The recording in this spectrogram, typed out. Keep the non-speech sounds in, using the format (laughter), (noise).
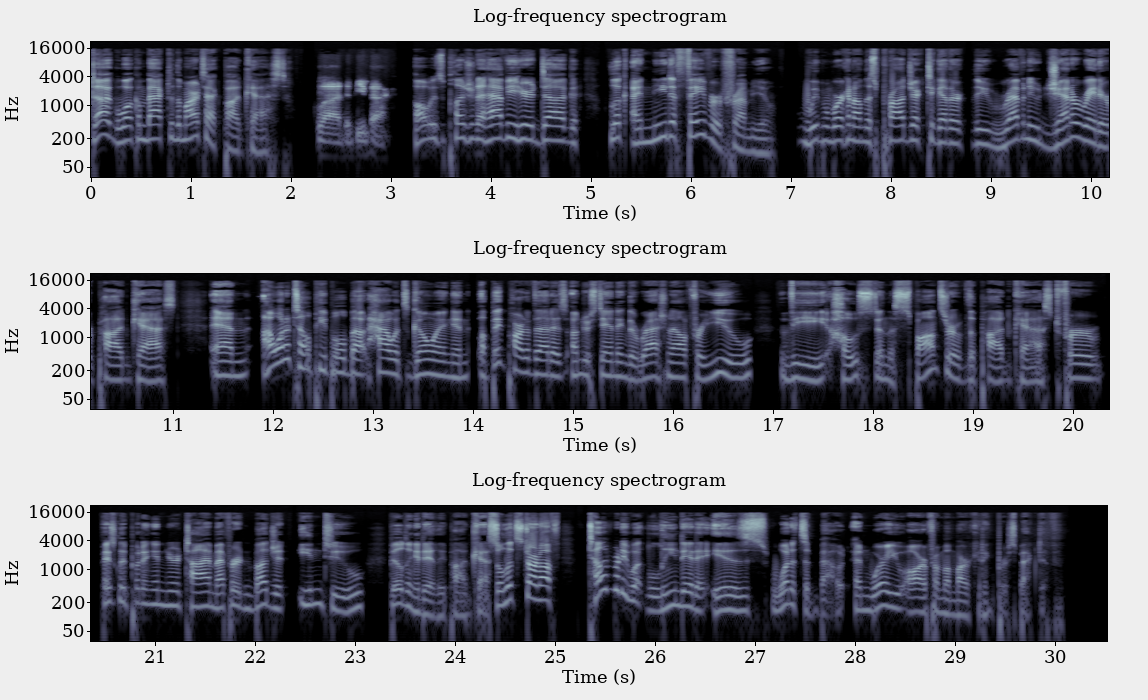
Doug, welcome back to the Martech podcast. Glad to be back. Always a pleasure to have you here, Doug. Look, I need a favor from you. We've been working on this project together, the Revenue Generator podcast, and I want to tell people about how it's going. And a big part of that is understanding the rationale for you, the host and the sponsor of the podcast, for basically putting in your time, effort, and budget into building a daily podcast. So let's start off. Tell everybody what Lean Data is, what it's about, and where you are from a marketing perspective.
